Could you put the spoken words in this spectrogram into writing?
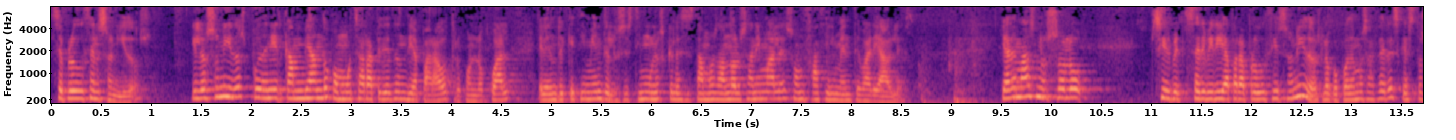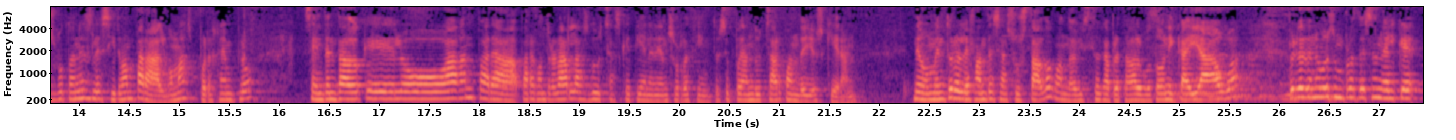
se producen sonidos. Y los sonidos pueden ir cambiando con mucha rapidez de un día para otro, con lo cual el enriquecimiento y los estímulos que les estamos dando a los animales son fácilmente variables. Y además no solo serviría para producir sonidos, lo que podemos hacer es que estos botones les sirvan para algo más. Por ejemplo, se ha intentado que lo hagan para, para controlar las duchas que tienen en su recinto, se puedan duchar cuando ellos quieran. De momento el elefante se ha asustado cuando ha visto que apretaba el botón y caía agua, pero es un proceso en el que,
